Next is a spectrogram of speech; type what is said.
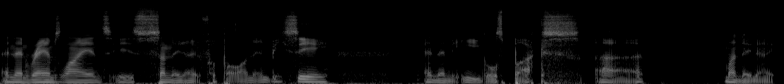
and then Rams Lions is Sunday Night Football on NBC, and then Eagles Bucs uh, Monday night.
